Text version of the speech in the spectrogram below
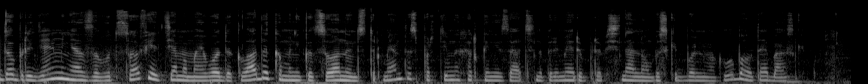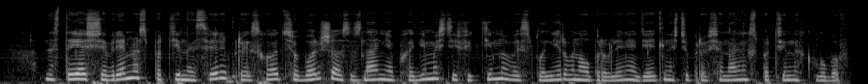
Добрый день, меня зовут Софья. Тема моего доклада – коммуникационные инструменты спортивных организаций на примере профессионального баскетбольного клуба «Алтай Баскет». В настоящее время в спортивной сфере происходит все больше осознания необходимости эффективного и спланированного управления деятельностью профессиональных спортивных клубов,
